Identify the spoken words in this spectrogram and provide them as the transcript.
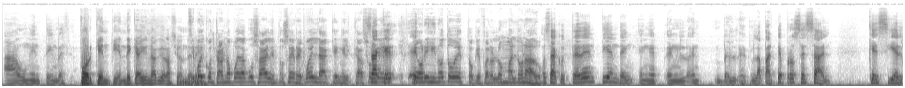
a un ente investigativo? Porque entiende que hay una violación de Sí, ley. porque el contralor no puede acusar. Entonces recuerda que en el caso O sea, que, que, que eh, originó todo esto, que fueron los Maldonados, o sea que ustedes entienden en, el- en- en- en la parte procesal que si el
